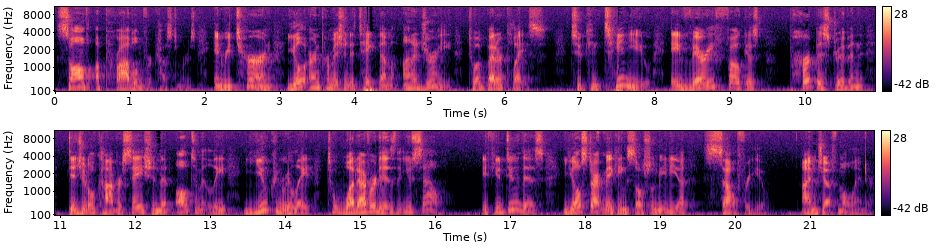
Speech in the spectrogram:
Solve a problem for customers. In return, you'll earn permission to take them on a journey to a better place, to continue a very focused, purpose driven digital conversation that ultimately you can relate to whatever it is that you sell. If you do this, you'll start making social media sell for you. I'm Jeff Molander.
